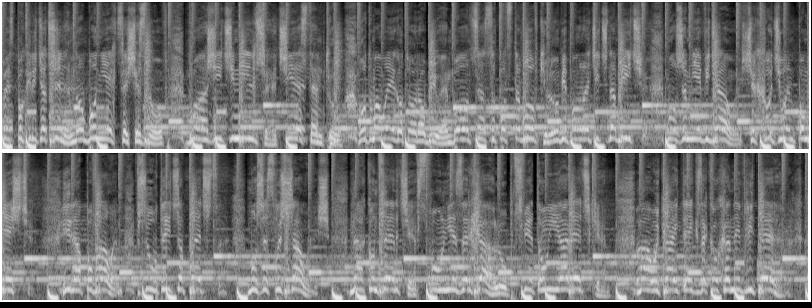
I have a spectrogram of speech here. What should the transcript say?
bez pokrycia czynem, no bo nie chcę się znów Błazić i milczeć, jestem tu Od małego to robiłem, bo od czasu podstawówki lubię polecieć na bicie. Może mnie widziałeś, jak chodziłem po mieście i rapowałem w żółtej czapeczce Może słyszałeś na koncercie wspólnie z RH lub Cwietą i Jareczkiem Mały kajtek zakochany w literach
